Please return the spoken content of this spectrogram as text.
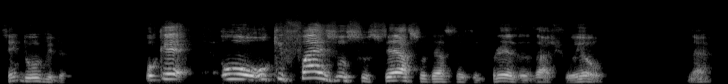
sem dúvida. Porque o, o que faz o sucesso dessas empresas, acho eu, né,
